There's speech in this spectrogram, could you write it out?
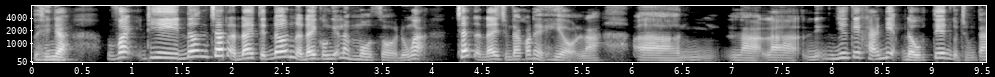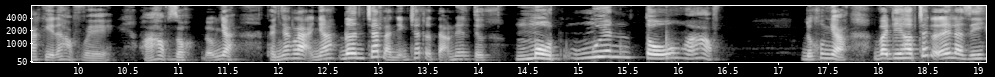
Được chưa nhỉ? Vậy thì đơn chất ở đây thì đơn ở đây có nghĩa là một rồi đúng không ạ? Chất ở đây chúng ta có thể hiểu là uh, là là những như cái khái niệm đầu tiên của chúng ta khi đã học về hóa học rồi, đúng nhỉ? Thầy nhắc lại nhá, đơn chất là những chất được tạo nên từ một nguyên tố hóa học. Đúng không nhỉ? Vậy thì hợp chất ở đây là gì?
